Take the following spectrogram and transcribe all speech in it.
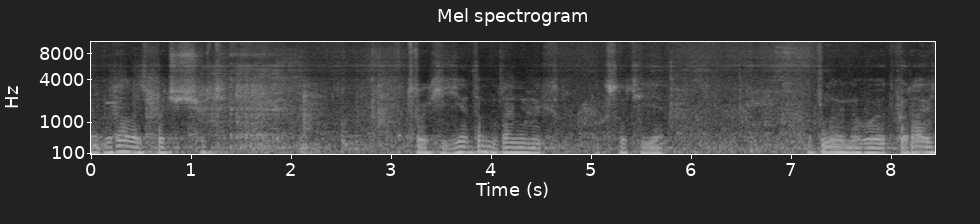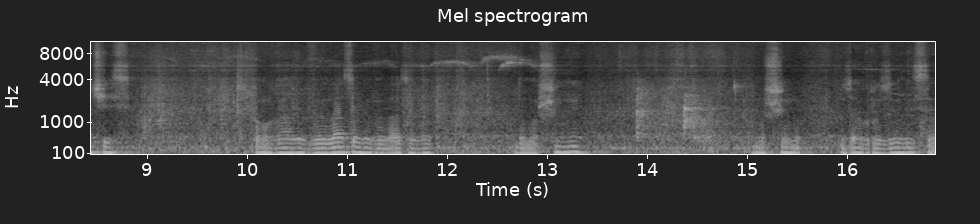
Набиралось по чуть-чуть. Трохи є там ранених, 200 є. Одною ногою відпираючись, допомагали, вилазили, вилазили до машини. В Машину загрузилися.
